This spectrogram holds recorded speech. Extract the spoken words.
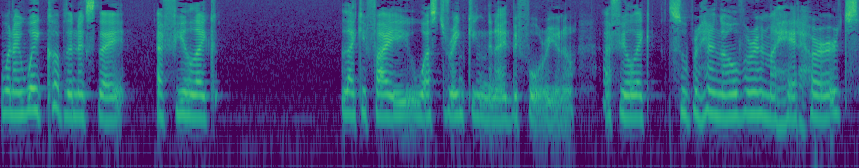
when I wake up the next day, I feel like like if I was drinking the night before, you know. I feel like super hangover and my head hurts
